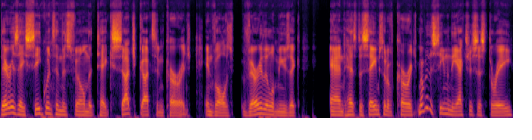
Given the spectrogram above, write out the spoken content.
There is a sequence in this film that takes such guts and courage, involves very little music, and has the same sort of courage. Remember the scene in The Exorcist Three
